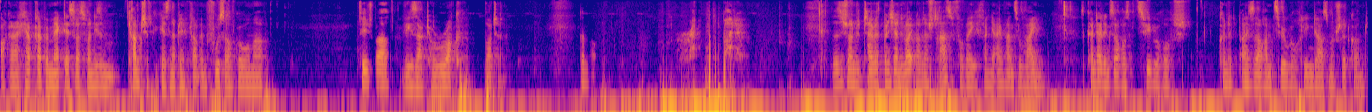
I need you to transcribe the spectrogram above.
Auch ich habe gerade bemerkt, dass ich was von diesem Kramchip gegessen habe, den ich gerade mit dem Fuß aufgehoben habe. Viel Spaß. Wie gesagt, Rock Bottom. Genau. Bottom. Das ist schon teilweise bin ich an Leuten auf der Straße vorbeigefangen, die einfach an zu weinen. Das könnte allerdings auch aus dem Zwiebelgeruch, könnte also auch am Zwiebelgeruch liegen, der aus dem Schritt kommt.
